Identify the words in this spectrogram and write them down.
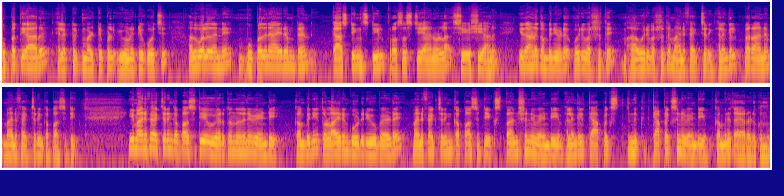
മുപ്പത്തിയാറ് ഇലക്ട്രിക് മൾട്ടിപ്പിൾ യൂണിറ്റ് കോച്ച് അതുപോലെ തന്നെ മുപ്പതിനായിരം ടൺ കാസ്റ്റിംഗ് സ്റ്റീൽ പ്രോസസ്സ് ചെയ്യാനുള്ള ശേഷിയാണ്. ഇതാണ് കമ്പനിയുടെ ഒരു വർഷത്തെ ഒരു വർഷത്തെ മാനുഫാക്ചറിങ് അല്ലെങ്കിൽ പെർ ആനം മാനുഫാക്ചറിങ് കപ്പാസിറ്റി. ഈ മാനുഫാക്ചറിംഗ് കപ്പാസിറ്റി ഉയർത്തുന്നതിന് വേണ്ടി കമ്പനി തൊള്ളായിരം കോടി രൂപയുടെ മാനുഫാക്ചറിംഗ് കപ്പാസിറ്റി എക്സ്പാൻഷന് വേണ്ടിയും അല്ലെങ്കിൽ ക്യാപെക്സിന് ക്യാപെക്സിന് വേണ്ടിയും കമ്പനി തയ്യാറെടുക്കുന്നു.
